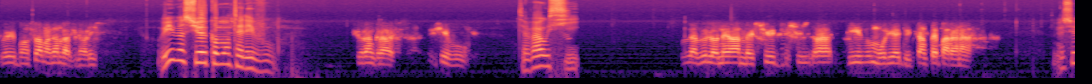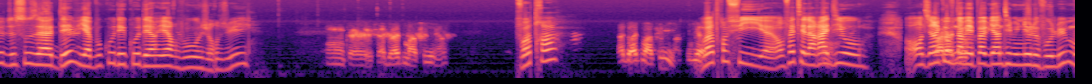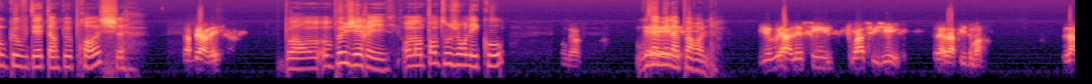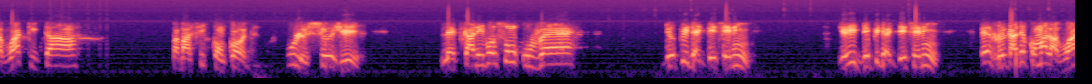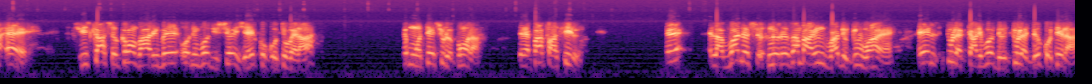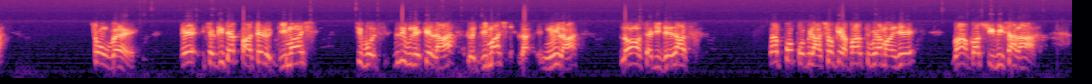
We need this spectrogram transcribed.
Oui, bonsoir Madame la journaliste. Oui, monsieur, comment allez-vous? Je rends grâce chez vous. Ça va aussi. Vous avez l'honneur à Monsieur Dissouza Div Moulier du Temple Parana. Monsieur de Souza Dave, il y a beaucoup d'écho derrière vous aujourd'hui. Donc, euh, ça doit être ma fille. Hein. Votre? Ça doit être ma fille. Votre fille. euh, En fait, c'est la radio. On dirait La que vous n'avez pas bien diminué le volume ou que vous êtes un peu proche. Ça peut aller. Bon, on peut gérer. On entend toujours l'écho. Vous avez la parole. je vais aller sur trois sujets très rapidement. La voie quittant pharmacie Concorde pour le CEG. Les caniveaux sont ouverts depuis des décennies. Je dis depuis des décennies. Et regardez comment la voie est. Jusqu'à ce qu'on va arriver au niveau du CEG Cocotovela et monter sur le pont là. Ce n'est pas facile. Et la voie ne, se- ne ressemble pas à une voie de deux voies. hein. Et tous les caniveaux de tous les deux côtés là sont ouverts. Et ce qui s'est passé le dimanche, si vous, si vous étiez là, le dimanche, la nuit là, non, c'est du désastre. La population qui n'a pas trouvé à manger va encore subir ça là.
